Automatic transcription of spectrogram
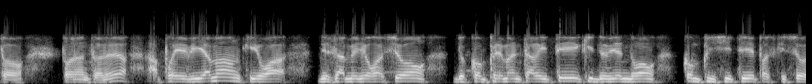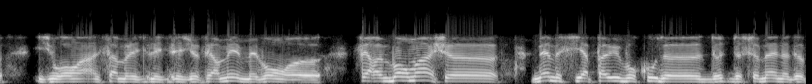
ton ton entraîneur. Après, évidemment, qu'il y aura des améliorations de complémentarité qui deviendront complicité parce qu'ils se, ils joueront ensemble les, les- les yeux fermés. Mais bon, euh, faire un bon match euh, même s'il n'y a pas eu beaucoup de, de, de semaines de,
